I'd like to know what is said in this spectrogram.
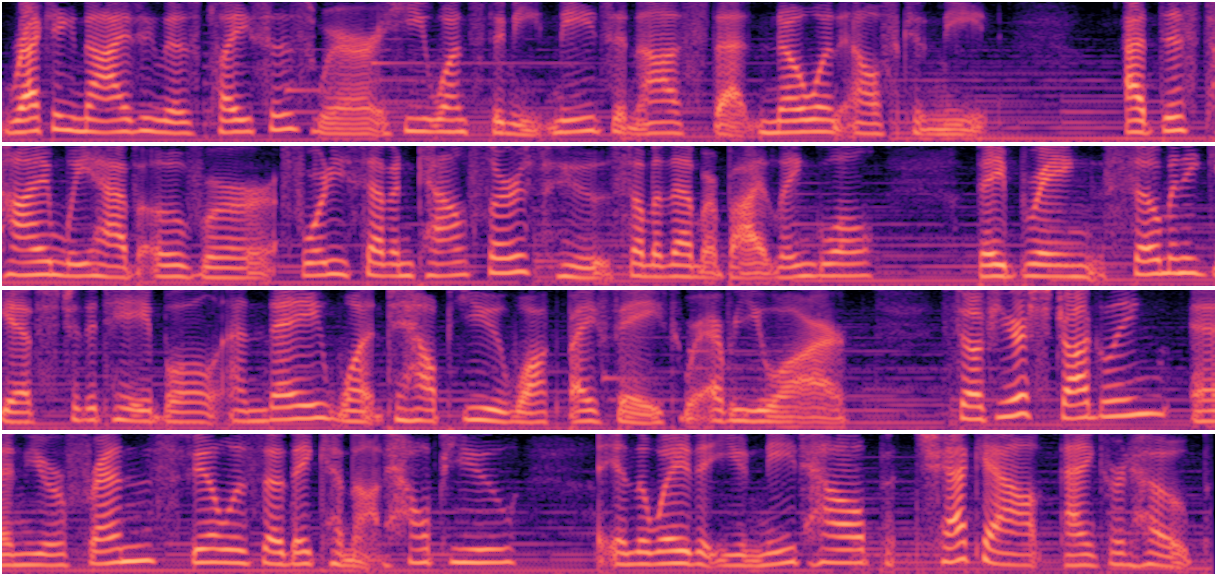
recognizing those places where He wants to meet needs in us that no one else can meet. At this time, we have over 47 counselors who, some of them are bilingual. They bring so many gifts to the table and they want to help you walk by faith wherever you are. So if you're struggling and your friends feel as though they cannot help you in the way that you need help, check out Anchored Hope.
